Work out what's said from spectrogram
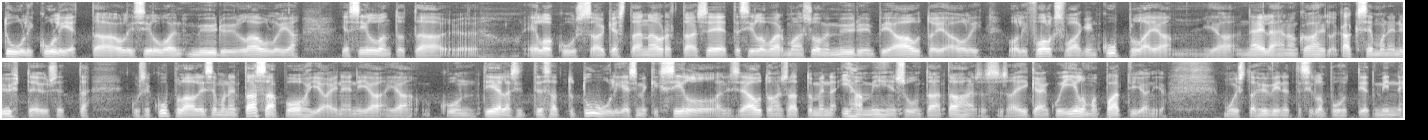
tuuli kuljettaa oli silloin myydyin laulu ja, ja silloin tota, äh, elokuussa oikeastaan naurattaa se, että silloin varmaan Suomen myydyimpiä autoja oli, oli Volkswagen Kupla ja, ja näillähän on kaksi semmoinen yhteys, että kun se kupla oli semmoinen tasapohjainen ja, ja kun tiellä sitten sattui tuuli esimerkiksi sillalla, niin se autohan saattoi mennä ihan mihin suuntaan tahansa. Se sai ikään kuin ilmapatjan ja muista hyvin, että silloin puhuttiin, että minne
